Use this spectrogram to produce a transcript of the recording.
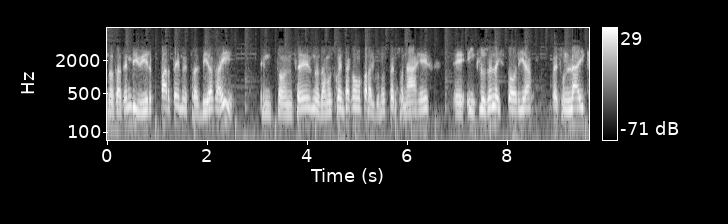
nos hacen vivir parte de nuestras vidas ahí. Entonces nos damos cuenta como para algunos personajes, eh, incluso en la historia, pues un like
